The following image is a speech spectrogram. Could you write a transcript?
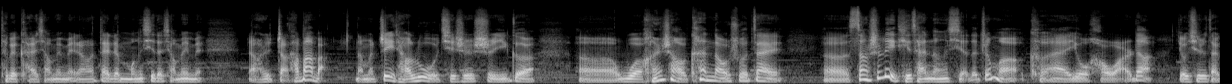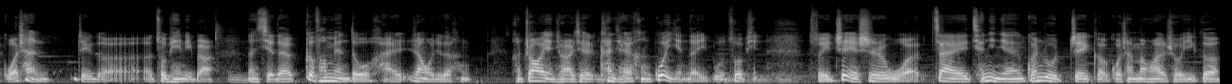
特别可爱小妹妹，然后带着萌系的小妹妹，然后去找他爸爸。那么这条路其实是一个，呃，我很少看到说在呃丧尸类题材能写的这么可爱又好玩的，尤其是在国产这个作品里边，那写的各方面都还让我觉得很很抓我眼球，而且看起来很过瘾的一部作品。所以这也是我在前几年关注这个国产漫画的时候一个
